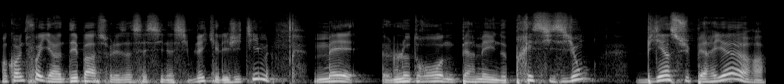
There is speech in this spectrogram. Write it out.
encore une fois, il y a un débat sur les assassinats ciblés qui est légitime, mais le drone permet une précision bien supérieure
